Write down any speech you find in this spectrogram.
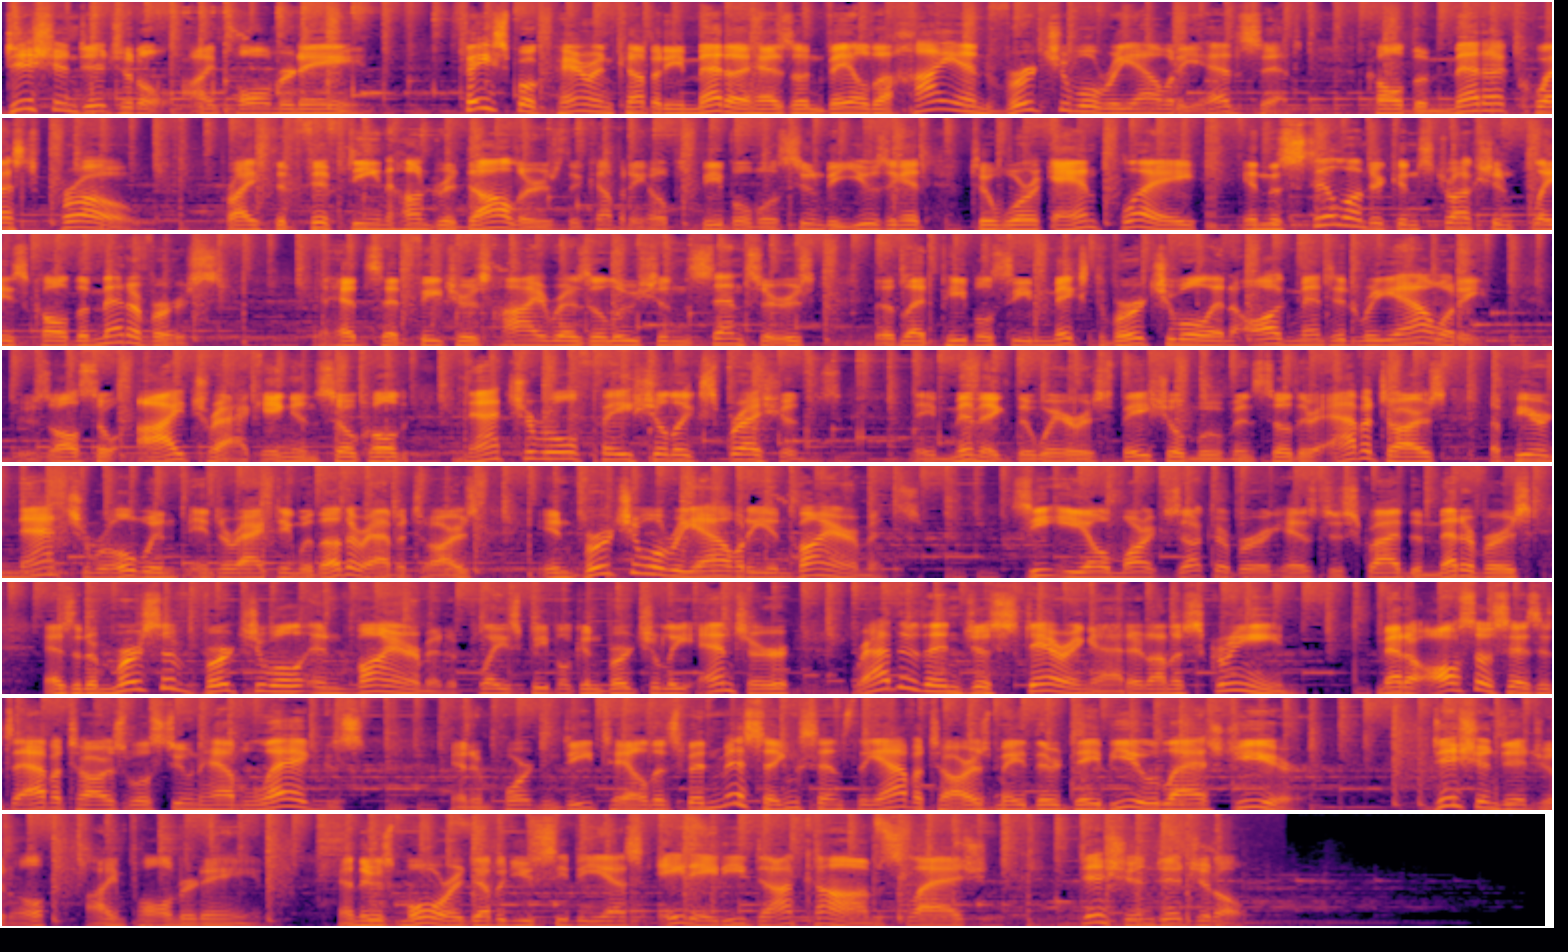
Dish and Digital, I'm Paul Murnane. Facebook parent company Meta has unveiled a high end virtual reality headset called the Meta Quest Pro. Priced at $1,500, the company hopes people will soon be using it to work and play in the still under construction place called the Metaverse. The headset features high resolution sensors that let people see mixed virtual and augmented reality. There's also eye tracking and so called natural facial expressions. They mimic the wearer's facial movements so their avatars appear natural when interacting with other avatars in virtual reality environments. CEO Mark Zuckerberg has described the metaverse as an immersive virtual environment, a place people can virtually enter rather than just staring at it on a screen. Meta also says its avatars will soon have legs, an important detail that's been missing since the avatars made their debut last year. Dish and Digital, I'm Paul Murnane. And there's more at WCBS880.com slash Digital.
